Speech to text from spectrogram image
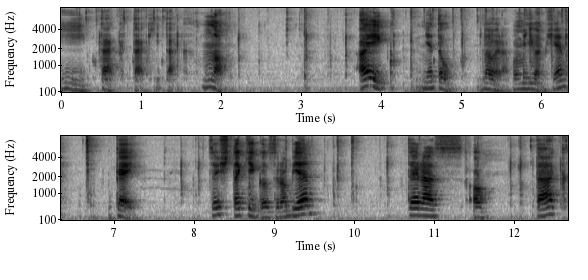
I tak, tak, i tak. No. Ej, nie tu. Dobra, pomyliłem się. Okej. Coś takiego zrobię. Teraz, o, tak.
